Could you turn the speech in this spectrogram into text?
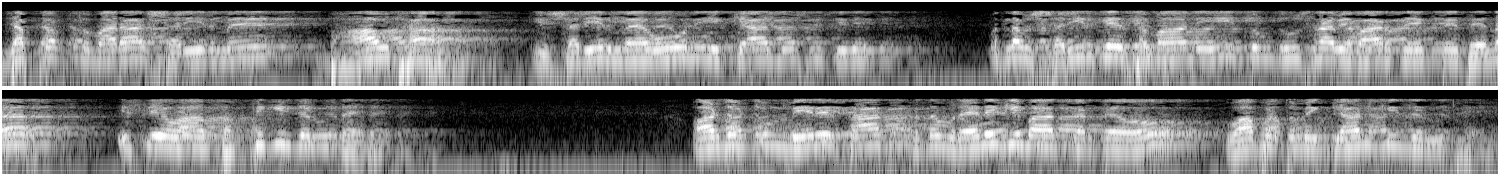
जब तक तुम्हारा शरीर में भाव था कि शरीर में हूँ और ये क्या दूसरी चीज़ें? मतलब शरीर के समान ही तुम दूसरा व्यवहार देखते थे ना? इसलिए वहाँ भक्ति की ज़रूरत है। और जब तुम मेरे साथ हरदम रहने की बात करते हो, वहाँ पर तुम्हें ज्ञान की ज़रूरत है।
